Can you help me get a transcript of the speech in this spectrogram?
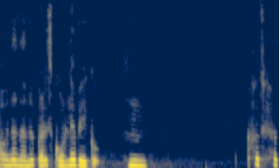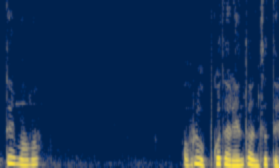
ಅವನ ನಾನು ಕಳಿಸ್ಕೊಡ್ಲೇಬೇಕು. ಹ್ಞೂ ಅತ್ತೆ ಮಾವ, ಅವರು ಒಪ್ಕೋತಾರೆ ಅಂತ ಅನಿಸುತ್ತೆ.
